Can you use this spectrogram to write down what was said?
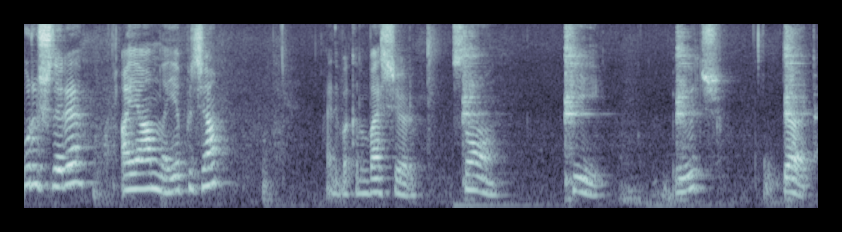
Vuruşları ayağımla yapacağım. Hadi bakalım başlıyorum. Son, 2, 3, 4.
